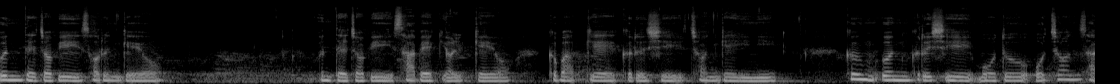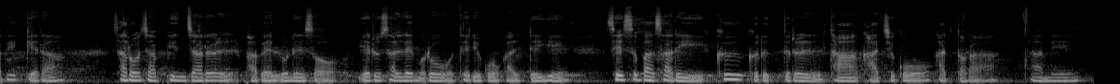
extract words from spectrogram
은 대접이 서른 개요, 은 대접이 사백열 개요, 그 밖에 그릇이 천 개이니 금, 은 그릇이 모두 오천사백 개라. 사로잡힌 자를 바벨론에서 예루살렘으로 데리고 갈 때에 세스바살이 그 그릇들을 다 가지고 갔더라. 아멘.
